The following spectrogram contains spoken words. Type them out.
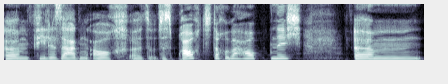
Ähm, viele sagen auch, also das braucht es doch überhaupt nicht. Ähm,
